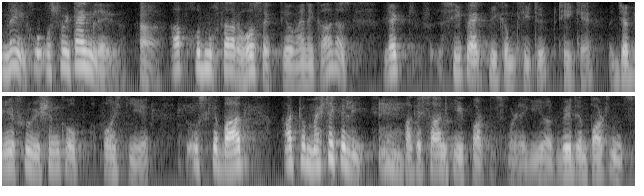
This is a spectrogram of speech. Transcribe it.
नहीं उसमें टाइम लगेगा। हाँ। आप खुद मुख्तार हो सकते हो मैंने कहा ना लेट सी पैक बी कम्प्लीटेड ठीक है। जब ये फ्रूशन को पहुँचती है तो उसके बाद ऑटोमेटिकली पाकिस्तान की इंपॉर्टेंस बढ़ेगी और विद इंपॉर्टेंस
